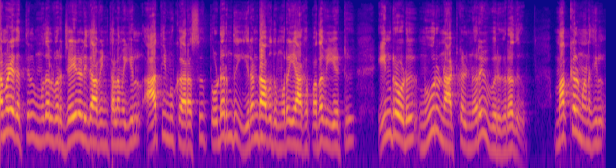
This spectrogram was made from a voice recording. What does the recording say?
தமிழகத்தில் முதல்வர் ஜெயலலிதாவின் தலைமையில் அதிமுக அரசு தொடர்ந்து இரண்டாவது முறையாக பதவியேற்று இன்றோடு நூறு நாட்கள் நிறைவு பெறுகிறது. மக்கள் மனதில்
